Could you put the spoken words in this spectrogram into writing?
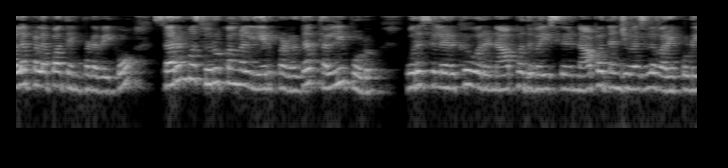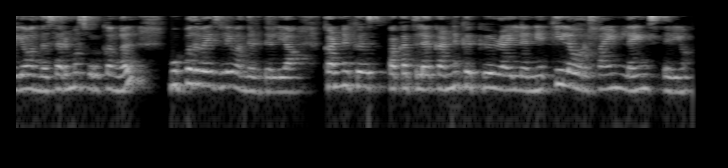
பளபளப்பா தென்பட வைக்கும். சரும சுருக்கங்கள் ஏற்படுறத தள்ளி போடும். ஒரு சிலருக்கு ஒரு நாற்பது வயசு நாற்பத்தஞ்சு வயசுல வரக்கூடிய அந்த சரும சுருக்கங்கள் முப்பது வயசுலயே வந்துடுது இல்லையா? கண்ணுக்கு பக்கத்துல கண்ணுக்கு கீழே இல்ல நெத்தியில ஒரு ஃபைன் லைன்ஸ் தெரியும்.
